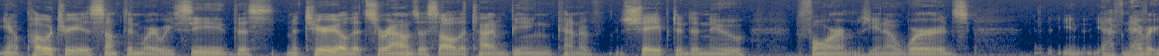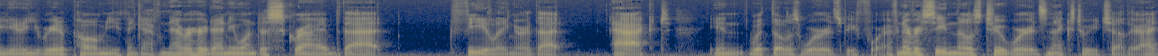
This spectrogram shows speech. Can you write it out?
you know, poetry is something where we see this material that surrounds us all the time being kind of shaped into new forms. You know, words. You, I've never, you know, you read a poem, you think I've never heard anyone describe that feeling or that act in with those words before. I've never seen those two words next to each other. I,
